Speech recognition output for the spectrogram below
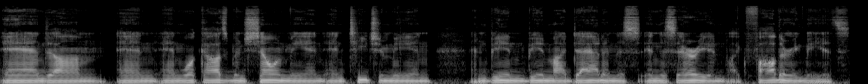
and um and and what God's been showing me and and teaching me and and being being my dad in this in this area and like fathering me. It's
